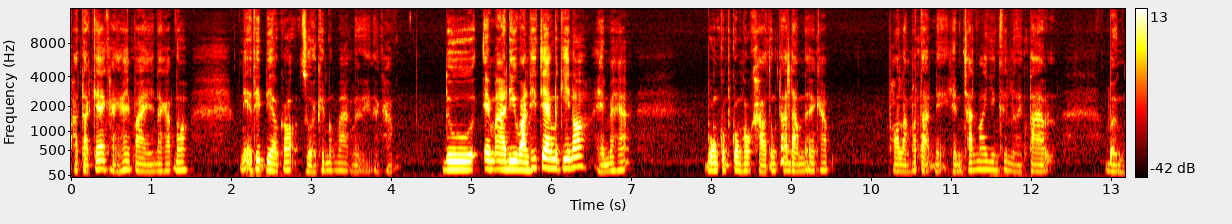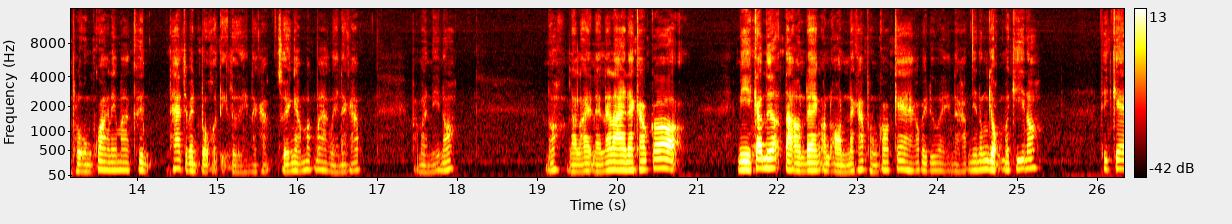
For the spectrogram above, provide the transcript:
ผ่าตัดแก้ไขให้ไปนะครับเนาะนี่อาทิตย์เดียวก็สวยขึ้นมาก ๆ เลยนะครับ ดู MRD1 ที่แจ้งเมื่อกี้เนาะเห็นไหมฮะวงกลมๆขาวๆตรงตาดำได้ไหมครับ พอหลังผ่าตัดเนี่ยเห็นชัดมากยิ่งขึ้นเลย ตาเบิ่งโพรงกว้างได้มากขึ้น แทบจะเป็นปกติเลยนะครับ สวยงามมากๆเลยนะครับ ประมาณนี้เนาะเนาะละลายหลายๆลายนะครับ ก็มีกล้ามเนื้อตาอ่อนแรงอ่อนๆนะครับ ผมก็แก้เข้าไปด้วยนะครับ นี่น้องหยกเมื่อกี้เนาะที่แก้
